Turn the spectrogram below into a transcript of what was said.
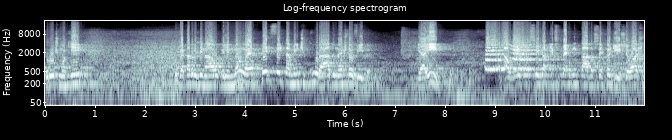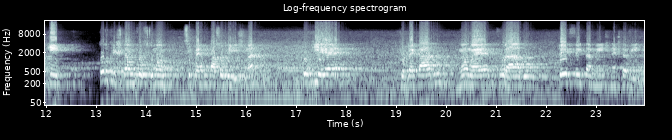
por último aqui, o pecado original, ele não é perfeitamente curado nesta vida. E aí, talvez você já tenha se perguntado acerca disso. Eu acho que todo cristão costuma se perguntar sobre isso, né? Por que é que o pecado não é curado perfeitamente nesta vida?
